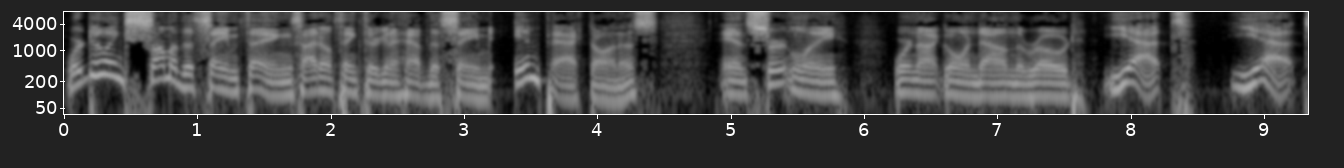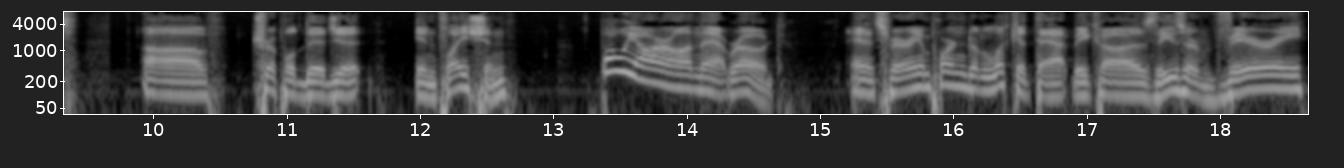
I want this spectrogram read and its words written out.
we're doing some of the same things. I don't think they're going to have the same impact on us. And certainly, we're not going down the road yet, yet, of triple digit inflation. But we are on that road. And it's very important to look at that because these are very,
